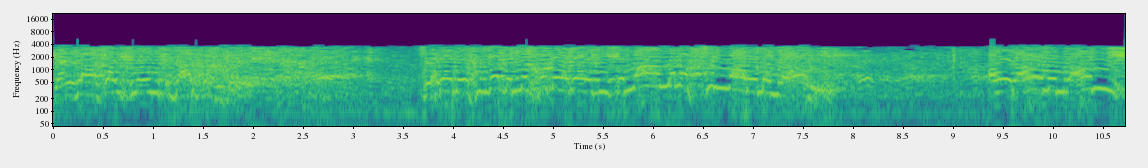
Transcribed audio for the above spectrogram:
کہنے کا آقا، اس میں انتظار کر کرے؟ چہرہ دیکھوں گا، جنت خود آ جائے گی، کہ لال رقصن مارے من ممرانی اور رام من عمرانی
